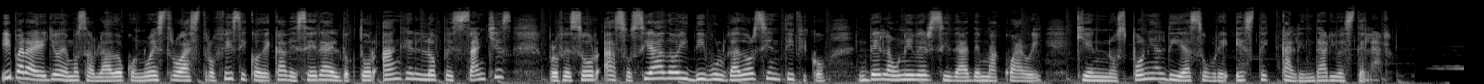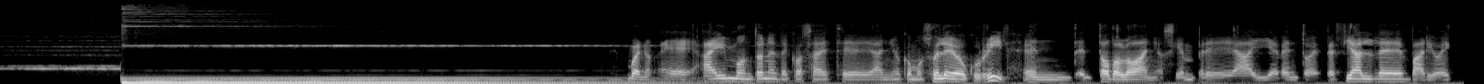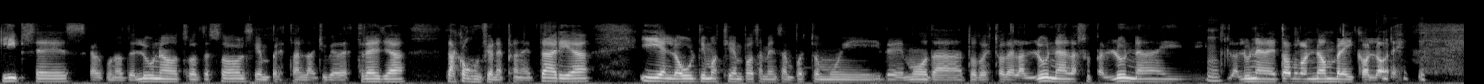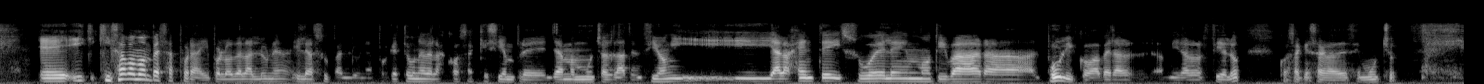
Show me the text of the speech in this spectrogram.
Y para ello hemos hablado con nuestro astrofísico de cabecera, el doctor Ángel López Sánchez, profesor asociado y divulgador científico de la Universidad de Macquarie, quien nos pone al día sobre este calendario estelar. Bueno, eh, hay montones de cosas este año, como suele ocurrir en, todos los años. Siempre hay eventos especiales, varios eclipses, algunos de luna, otros de sol, siempre están las lluvias de estrellas, las conjunciones planetarias y en los últimos tiempos también se han puesto muy de moda todo esto de las lunas, las superlunas y mm. la luna de todos los nombres y colores. Eh, y quizá vamos a empezar por ahí, por lo de las lunas y las superlunas, porque esto es una de las cosas que siempre llaman mucho la atención y, a la gente y suelen motivar al público a ver a mirar al cielo, cosa que se agradece mucho.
